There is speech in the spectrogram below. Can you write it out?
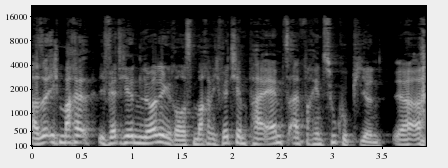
also ich mache, ich werde hier ein Learning rausmachen. Ich werde hier ein paar Amps einfach hinzukopieren. Ja.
